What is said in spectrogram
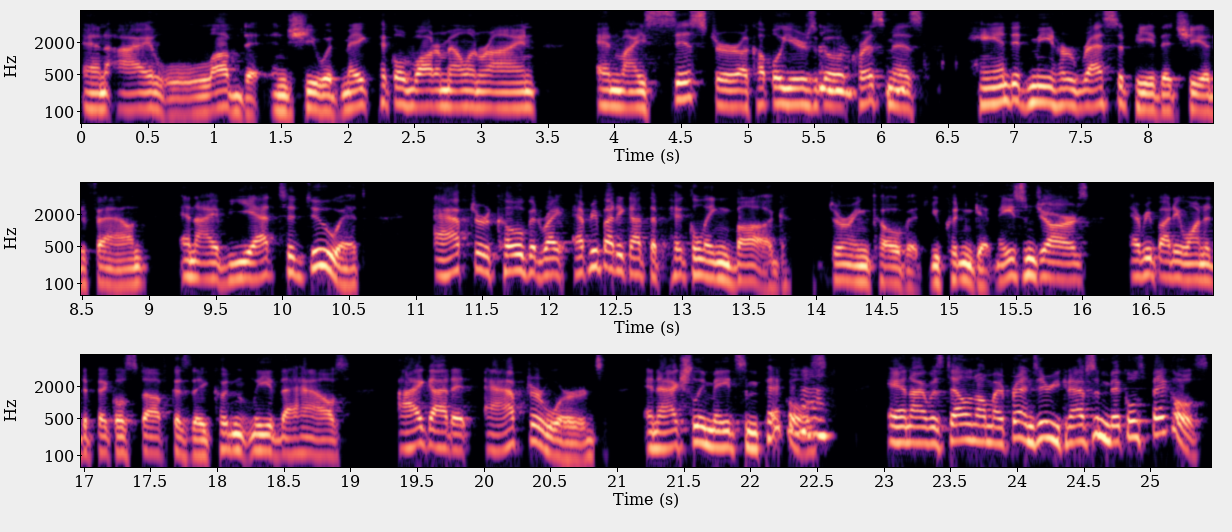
and I loved it. And she would make pickled watermelon rind. And my sister, a couple years ago at Mhm. Christmas, handed me her recipe that she had found, and I've yet to do it. After COVID, right? Everybody got the pickling bug during COVID. You couldn't get mason jars. Everybody wanted to pickle stuff because they couldn't leave the house. I got it afterwards and actually made some pickles. Uh-huh. And I was telling all my friends, here, you can have some Mickles pickles.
